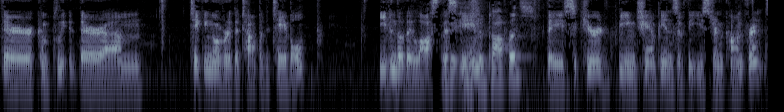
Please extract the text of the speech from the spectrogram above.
their complete their um, taking over the top of the table. Even though they lost this the game, Eastern Conference. they secured being champions of the Eastern Conference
